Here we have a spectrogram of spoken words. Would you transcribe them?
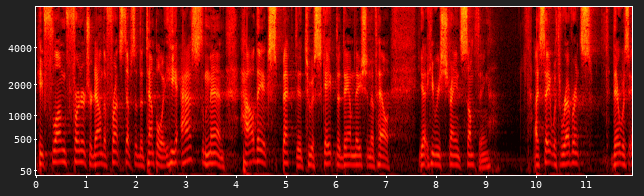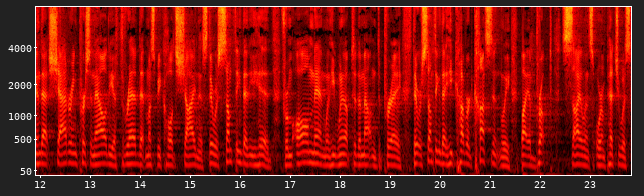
He flung furniture down the front steps of the temple. He asked men how they expected to escape the damnation of hell, yet he restrained something. I say it with reverence. There was in that shattering personality a thread that must be called shyness. There was something that he hid from all men when he went up to the mountain to pray. There was something that he covered constantly by abrupt silence or impetuous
